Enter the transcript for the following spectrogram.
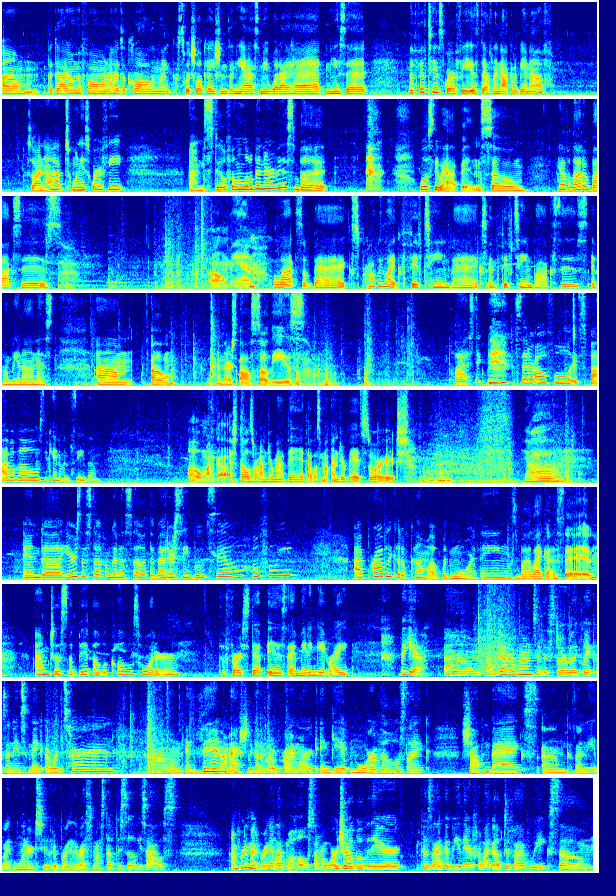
Um, the guy on the phone, I had to call and like switch locations and he asked me what I had and he said, the 15 square feet is definitely not gonna be enough. So I now have 20 square feet. I'm still feeling a little bit nervous, but we'll see what happens. So we have a lot of boxes. Oh man, lots of bags, probably like 15 bags and 15 boxes, if I'm being honest. Um, oh, and there's also these plastic bins that are all full. It's five of those. You can't even see them. Oh my gosh, those were under my bed. That was my underbed storage. Y'all. And uh here's the stuff i'm gonna sell at the battersea boot sale hopefully. I probably could have come up with more things but like i said i'm just a bit of a clothes hoarder. The first step is admitting it right? But yeah um i'm gonna run to the store really quick because i need to make a return um and then i'm actually gonna go to primark and get more of those like shopping bags because um, I need like one or two to bring the rest of my stuff to Sylvie's house. I'm pretty much bringing like my whole summer wardrobe over there because I could be there for like up to five weeks. So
